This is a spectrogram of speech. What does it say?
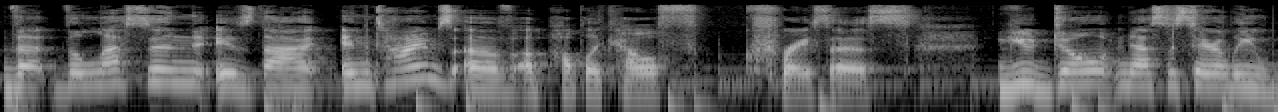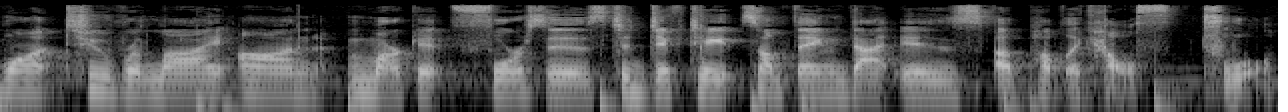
that the lesson is that in times of a public health crisis, you don't necessarily want to rely on market forces to dictate something that is a public health tool.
